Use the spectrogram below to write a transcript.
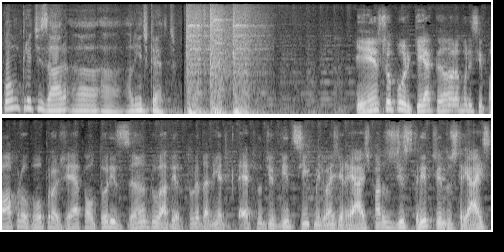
concretizar a, a, a linha de crédito. Isso porque a Câmara Municipal aprovou o projeto autorizando a abertura da linha de crédito de 25 milhões de reais para os distritos industriais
